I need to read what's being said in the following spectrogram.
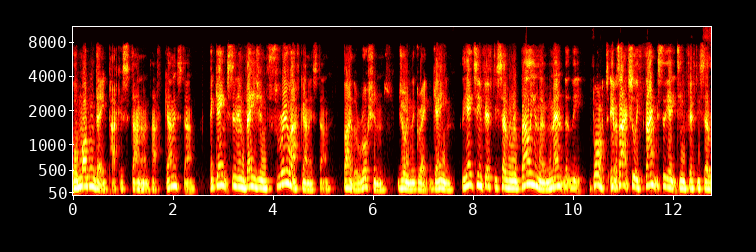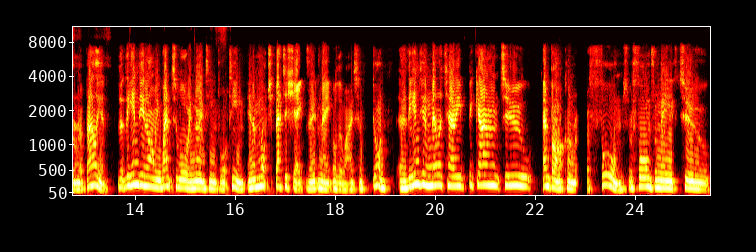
or modern day Pakistan and Afghanistan, against an invasion through Afghanistan by the Russians during the Great Game. The 1857 rebellion, though, meant that the. But it was actually thanks to the 1857 rebellion that the Indian Army went to war in 1914 in a much better shape than it may otherwise have done. Uh, the Indian military began to embark on reforms. Reforms were made to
